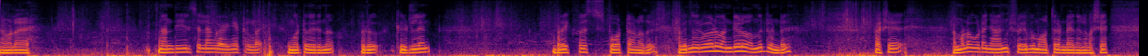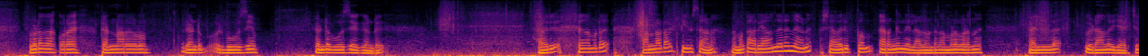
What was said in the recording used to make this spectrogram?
നമ്മുടെ നന്ദി ഹിൽസ് എല്ലാം കഴിഞ്ഞിട്ടുള്ള ഇങ്ങോട്ട് വരുന്ന ഒരു കിഡ്ലൻ ബ്രേക്ക്ഫാസ്റ്റ് സ്പോട്ടാണത് അപ്പോൾ ഇന്ന് ഒരുപാട് വണ്ടികൾ വന്നിട്ടുണ്ട്. പക്ഷേ നമ്മളെ കൂടെ ഞാനും ഷുവേബ് മാത്രമേ ഉണ്ടായിരുന്നുള്ളൂ. പക്ഷേ ഇവിടെ ഇതാ കുറേ ടെണ്ണറുകളും രണ്ട് ഒരു ബൂസിയും രണ്ട് ബൂസിയൊക്കെ ഉണ്ട്. അവർ നമ്മുടെ കന്നഡ ടീംസാണ് നമുക്കറിയാവുന്നവർ തന്നെയാണ്. പക്ഷെ അവരിപ്പം ഇറങ്ങുന്നില്ല. അതുകൊണ്ട് നമ്മൾ ഇവിടുന്ന് മെല്ലെ വിടാമെന്ന് വിചാരിച്ചു.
